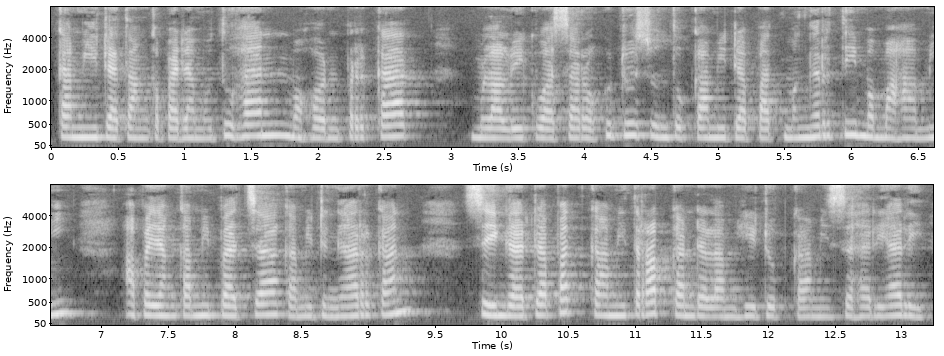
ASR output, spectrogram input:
Kami datang kepadamu Tuhan, mohon berkat melalui kuasa roh kudus untuk kami dapat mengerti, memahami apa yang kami baca, kami dengarkan, sehingga dapat kami terapkan dalam hidup kami sehari-hari.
